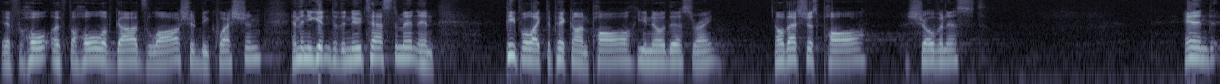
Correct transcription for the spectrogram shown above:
if, whole, if the whole of God's law should be questioned? And then you get into the New Testament, and people like to pick on Paul. You know this, right? Oh, that's just Paul, a chauvinist. And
